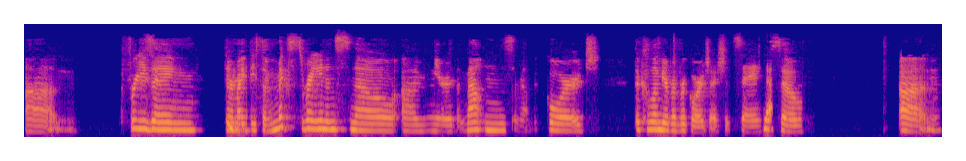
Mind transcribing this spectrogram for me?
um, freezing. There might be some mixed rain and snow um, near the mountains around the gorge, the Columbia River Gorge, I should say. Yeah. So um,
